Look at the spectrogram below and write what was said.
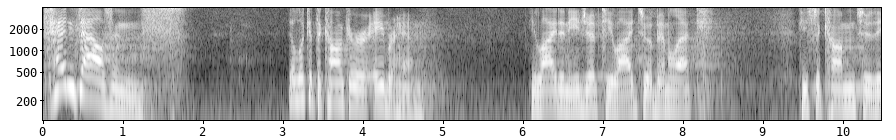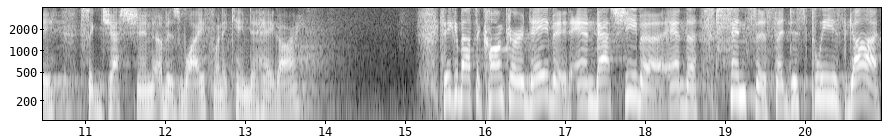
ten thousands. You look at the conqueror Abraham. He lied in Egypt, he lied to Abimelech. He succumbed to the suggestion of his wife when it came to Hagar. Think about the conqueror David and Bathsheba and the census that displeased God.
